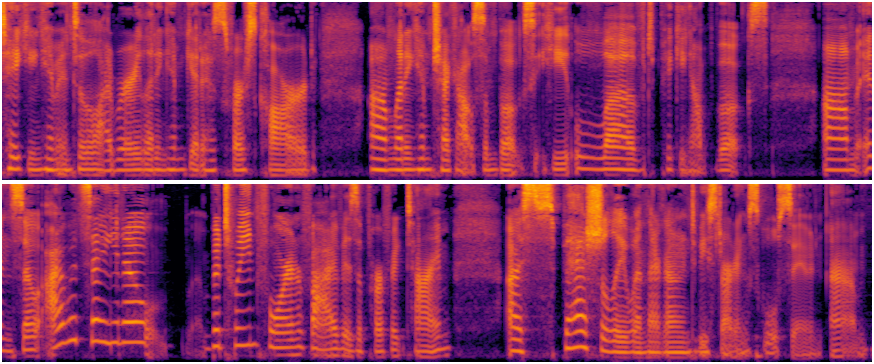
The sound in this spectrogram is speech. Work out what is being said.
taking him into the library, letting him get his first card, um, letting him check out some books. He loved picking out books. Um, and so I would say, you know, between four and five is a perfect time, especially when they're going to be starting school soon. Um,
